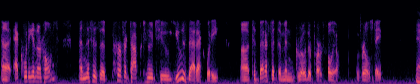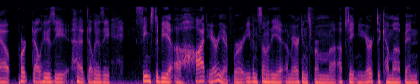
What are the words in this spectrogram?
uh, equity in their homes, and this is a perfect opportunity to use that equity uh, to benefit them and grow their portfolio of real estate. Now, Port Dalhousie, Dalhousie seems to be a hot area for even some of the Americans from uh, upstate New York to come up and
